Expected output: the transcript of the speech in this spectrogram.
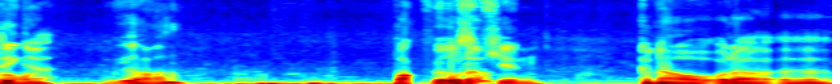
Dinge. Ja. Bockwürstchen. Genau, oder äh,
